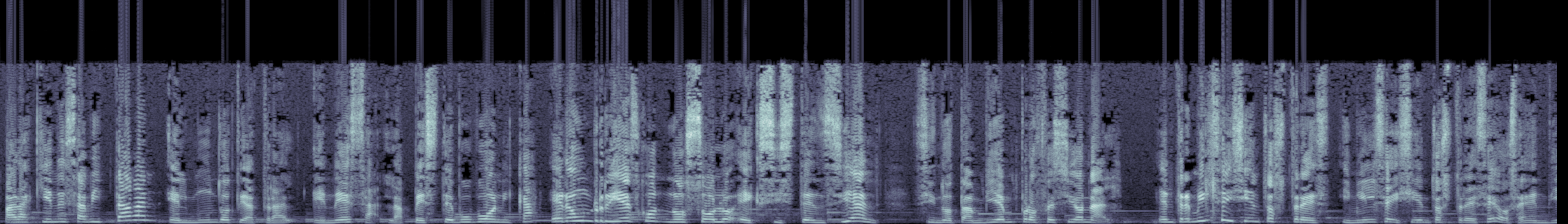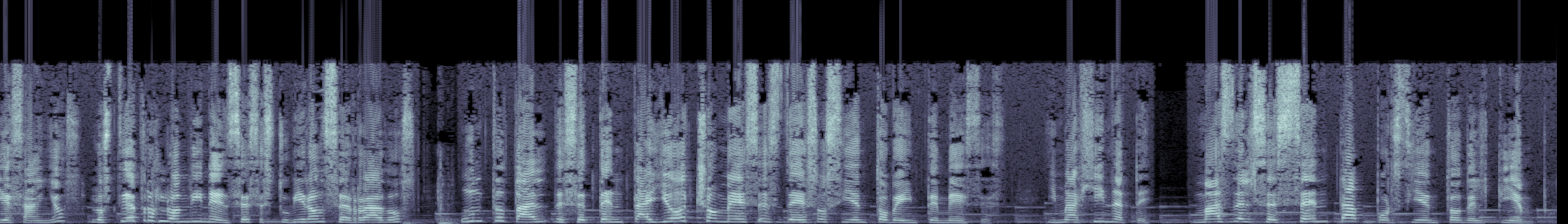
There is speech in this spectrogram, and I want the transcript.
Para quienes habitaban el mundo teatral en esa, la peste bubónica, era un riesgo no solo existencial, sino también profesional. Entre 1603 y 1613, o sea, en 10 años, los teatros londinenses estuvieron cerrados un total de 78 meses de esos 120 meses. Imagínate, más del 60% del tiempo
